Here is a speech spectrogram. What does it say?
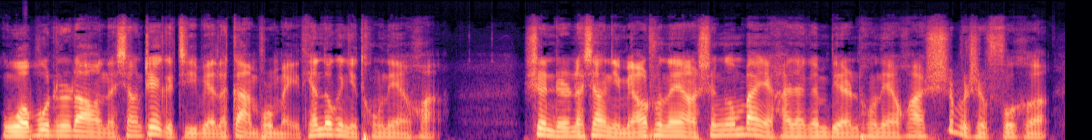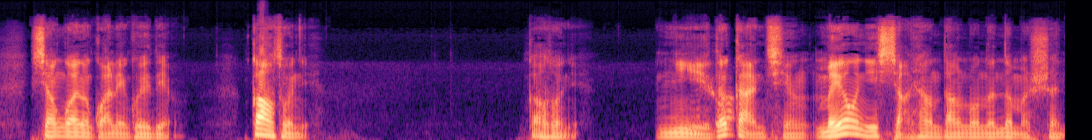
我不知道呢。像这个级别的干部，每天都跟你通电话，甚至呢像你描述那样深更半夜还在跟别人通电话，是不是符合相关的管理规定？告诉你，告诉你，你的感情没有你想象当中的那么深。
